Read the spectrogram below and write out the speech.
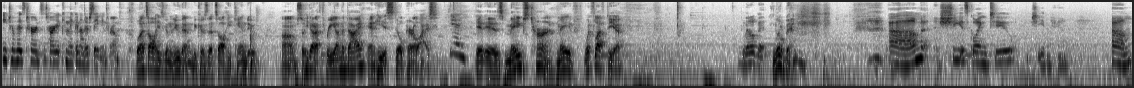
each of his turns, the target can make another saving throw. Well, that's all he's going to do then because that's all he can do. Um, so he got a three on the die and he is still paralyzed. Yay. It is Maeve's turn. Maeve, what's left of you? A little bit. A little bit. Um, she is going to. She even have. Um.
